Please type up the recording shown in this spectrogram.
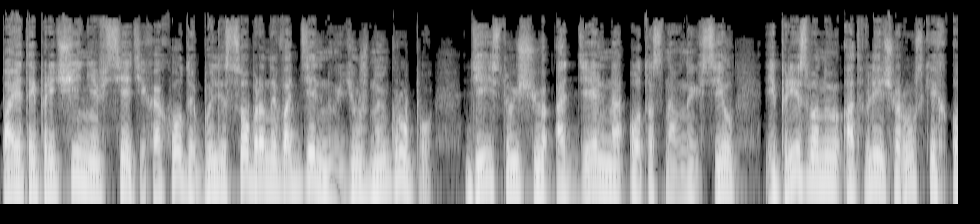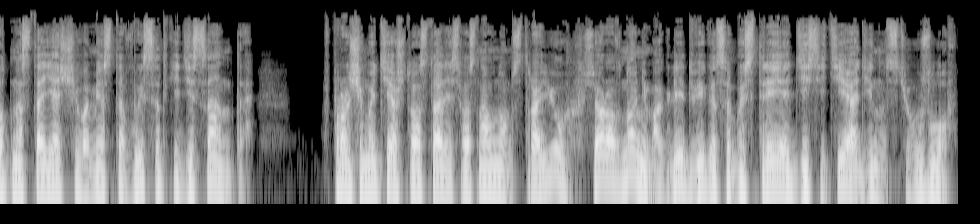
По этой причине все тихоходы были собраны в отдельную южную группу, действующую отдельно от основных сил и призванную отвлечь русских от настоящего места высадки десанта, Впрочем, и те, что остались в основном строю, все равно не могли двигаться быстрее 10-11 узлов.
